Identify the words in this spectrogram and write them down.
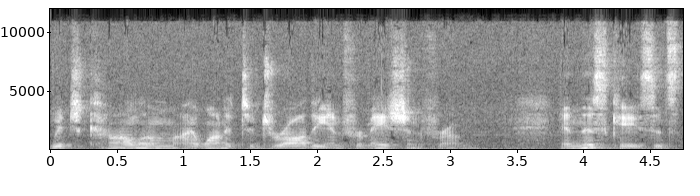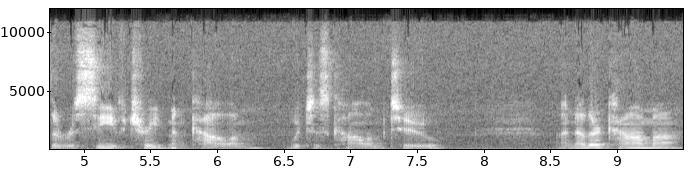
which column I wanted to draw the information from. In this case, it's the receive treatment column, which is column 2, another comma,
